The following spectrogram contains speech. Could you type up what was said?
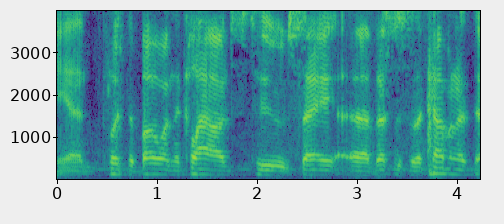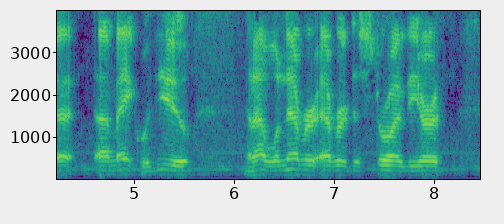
and put the bow in the clouds to say, uh, This is the covenant that I make with you and I will never ever destroy the earth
